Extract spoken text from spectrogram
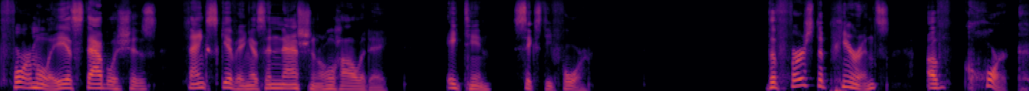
formally establishes Thanksgiving as a national holiday. 1864. The first appearance of cork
